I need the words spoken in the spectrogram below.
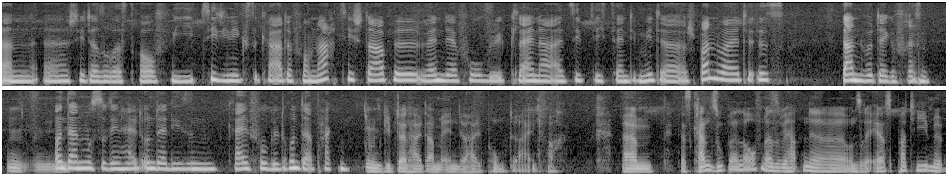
dann äh, steht da sowas drauf wie, zieh die nächste Karte vom Nachziehstapel. Wenn der Vogel kleiner als 70 Zentimeter Spannweite ist, dann wird er gefressen. Und dann musst du den halt unter diesen Greifvogel drunter packen. und gibt dann halt am Ende halt Punkte einfach. Ähm, das kann super laufen. Also wir hatten äh, unsere Erstpartie mit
